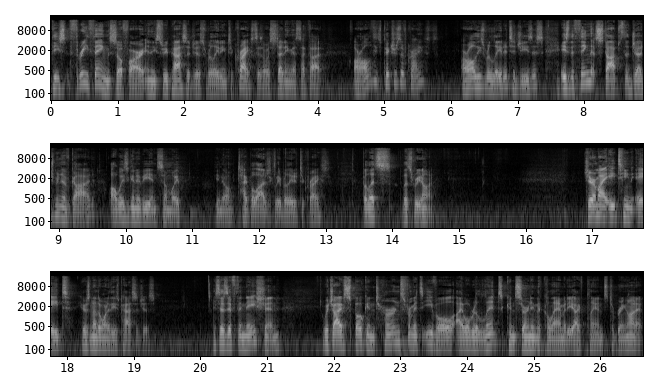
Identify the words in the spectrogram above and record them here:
these three things so far in these three passages relating to Christ. As I was studying this, I thought, are all these pictures of Christ? Are all these related to Jesus? Is the thing that stops the judgment of God always going to be in some way, you know, typologically related to Christ? But let's let's read on. Jeremiah 18:8, here's another one of these passages. It says, If the nation which I've spoken turns from its evil, I will relent concerning the calamity I've planned to bring on it.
